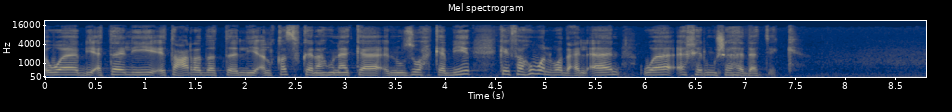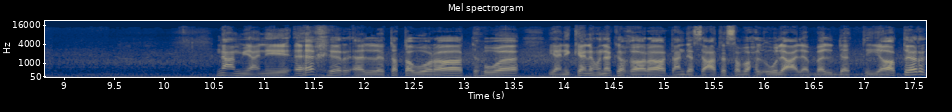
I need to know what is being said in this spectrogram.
وبالتالي تعرضت للقصف كان هناك نزوح كبير. كيف هو الوضع الآن؟ وآخر مشاهداتك. نعم يعني آخر التطورات هو يعني كان هناك غارات عند ساعات الصباح الأولى على بلدة ياطر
